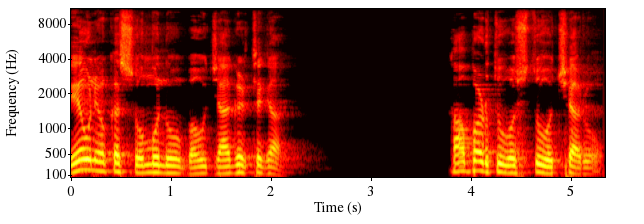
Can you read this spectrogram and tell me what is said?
దేవుని యొక్క సొమ్మును బహు జాగ్రత్తగా కాపాడుతూ వస్తూ వచ్చారు.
